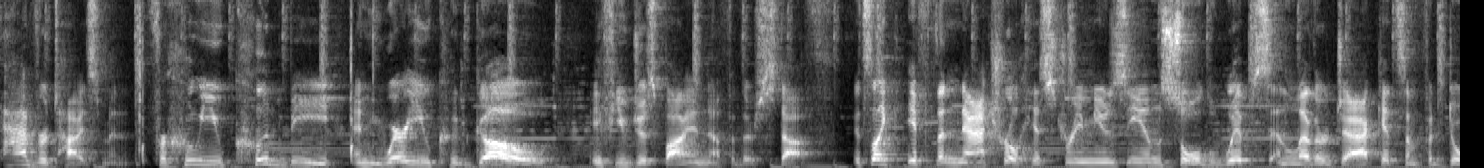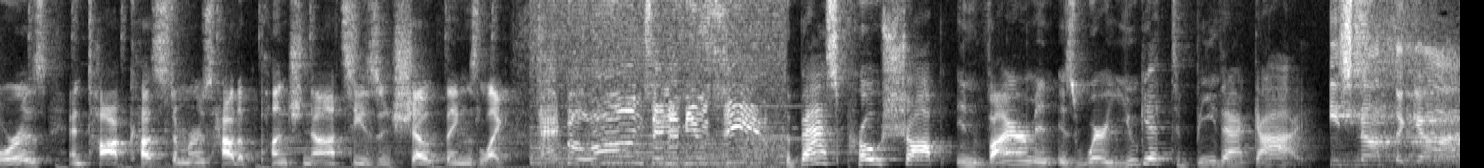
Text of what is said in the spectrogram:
advertisement for who you could be and where you could go if you just buy enough of their stuff. It's like if the Natural History Museum sold whips and leather jackets and fedoras and taught customers how to punch Nazis and shout things like, That belongs in a museum! The Bass Pro Shop environment is where you get to be that guy. He's not the guy.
